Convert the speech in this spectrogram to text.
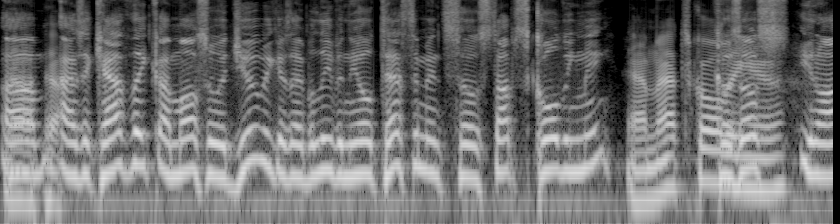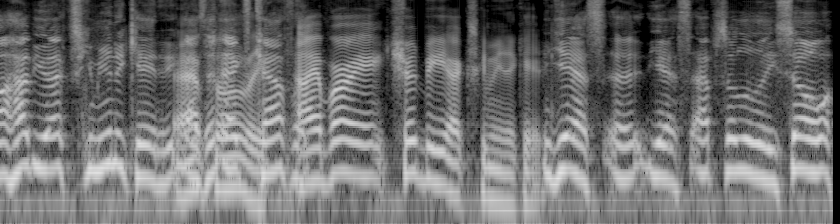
No, Um, no. As a Catholic, I'm also a Jew because I believe in the Old Testament. So stop scolding me. I'm not scolding Because you. those, you know, I'll have you excommunicated as an ex-Catholic. I already should be excommunicated. Yes, uh, yes, absolutely. So,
